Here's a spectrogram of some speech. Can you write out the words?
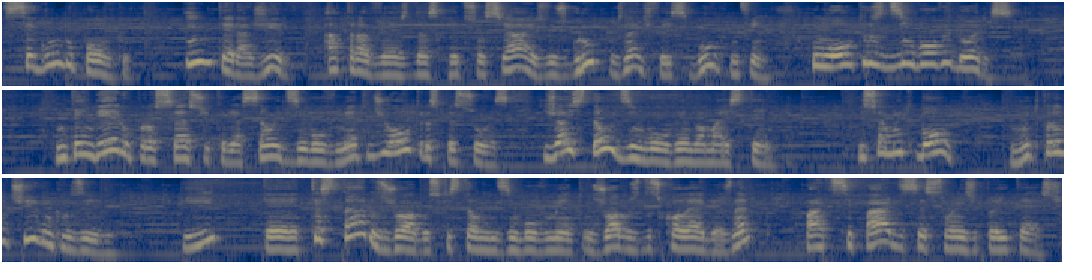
Segundo ponto, interagir através das redes sociais, dos grupos né, de Facebook, enfim, com outros desenvolvedores. Entender o processo de criação e desenvolvimento de outras pessoas que já estão desenvolvendo há mais tempo. Isso é muito bom, muito produtivo, inclusive. E é, testar os jogos que estão em desenvolvimento, os jogos dos colegas, né? Participar de sessões de playtest,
